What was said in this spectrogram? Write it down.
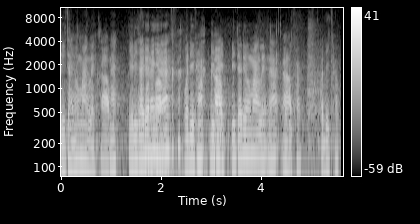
ดีใจมากๆเลยครับนะเฮียดีใจด้วยนะขอบเฮีคุณยครันะบสวัสดีครับดีคใจรับดีใจด้วยมากๆเลยนะสครัวัสบ ดีครับสวัสดีครับ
